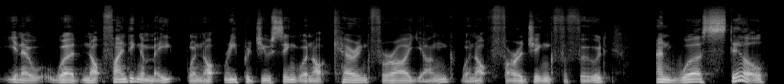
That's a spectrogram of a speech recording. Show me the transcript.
you know we're not finding a mate we're not reproducing we're not caring for our young we're not foraging for food and worse still,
